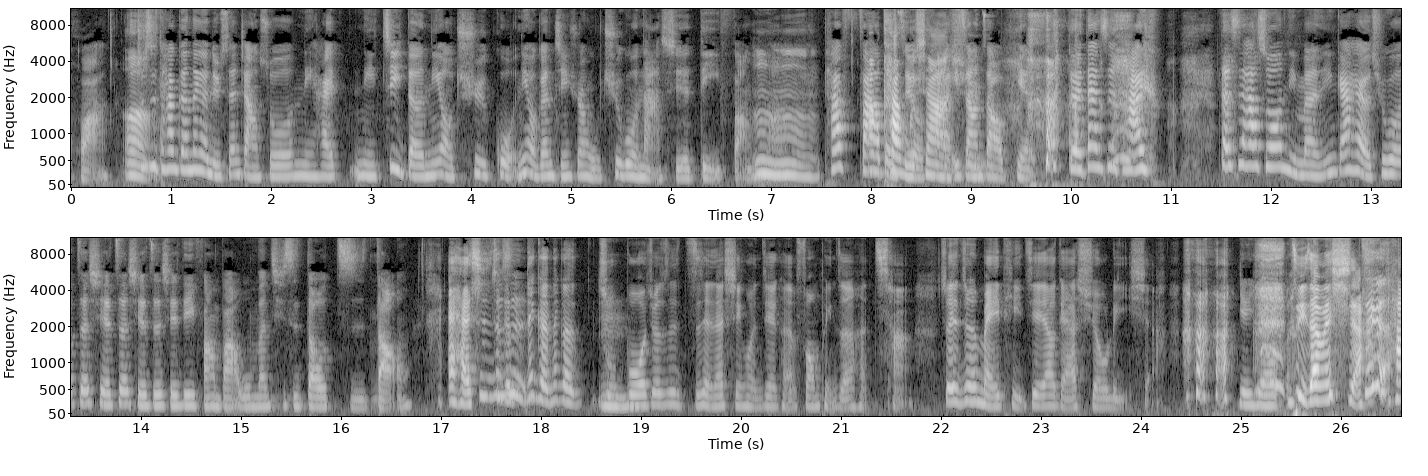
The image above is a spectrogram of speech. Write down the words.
话，嗯、就是他跟那个女生讲说，你还你记得你有去过，你有跟金宣武去过哪些地方吗？嗯、他发的只有发一张照片，对，但是他。但是他说，你们应该还有去过这些、这些、这些地方吧？我们其实都知道。哎、欸，还是这个、就是、那个、那个主播，就是之前在新闻界可能风评真的很差，嗯、所以就是媒体界要给他修理一下。也有 自己在那边想这个好，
